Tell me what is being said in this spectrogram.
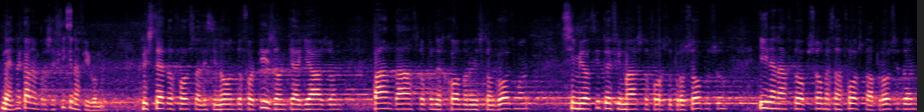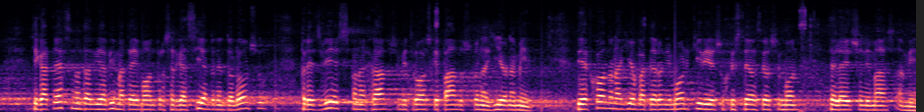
Ναι, να κάνουμε προσευχή και να φύγουμε. Χριστέ το φως του αληθινών, το φωτίζον και αγιάζον πάντα άνθρωπον ερχόμενον εις τον κόσμο, σημειωθεί το εφημάς το φως του προσώπου σου, είναι ένα αυτό ψώμεθα φως το απρόσιτον και κατεύθυνον τα διαβήματα ημών προς εργασία των εντολών σου, πρεσβείες της Παναχράντου σου Μητρός και πάντως των Αγίων Αμήν. Διευχών των Αγίων Πατέρων ημών, Κύριε Ιησού Χριστέ ο Θεός ημών, ελέησον ημάς. Αμήν.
